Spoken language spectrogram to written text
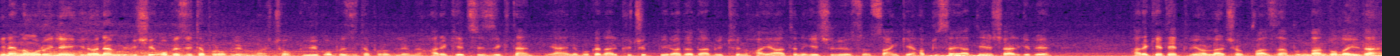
Yine Nauru ile ilgili önemli bir şey obezite problemi var. Çok büyük obezite problemi. Hareketsizlikten. Yani bu kadar küçük bir adada bütün hayatını geçiriyorsun. Sanki hapis hayatı yaşar gibi. Hareket etmiyorlar çok fazla. Bundan dolayı da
